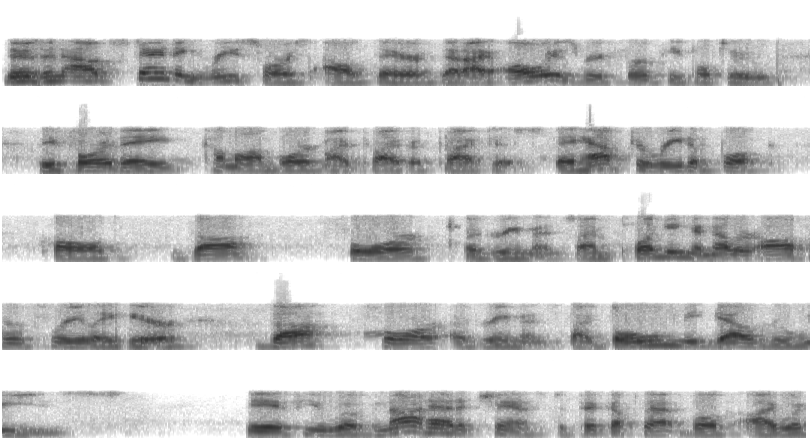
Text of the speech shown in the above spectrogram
There's an outstanding resource out there that I always refer people to before they come on board my private practice. They have to read a book called The Four Agreements. I'm plugging another author freely here, The Agreements by Don Miguel Ruiz. If you have not had a chance to pick up that book, I would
